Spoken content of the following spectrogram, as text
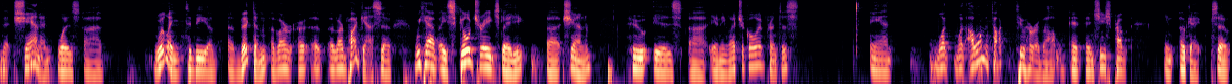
that shannon was uh, willing to be a, a victim of our, our, of our podcast so we have a skilled trades lady uh, shannon who is uh, an electrical apprentice and what what I want to talk to her about, and, and she's probably, okay, so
